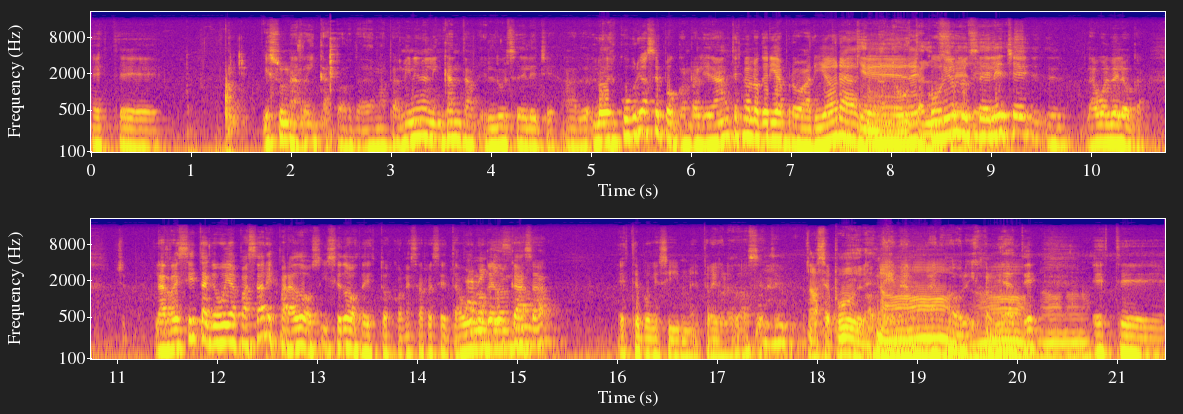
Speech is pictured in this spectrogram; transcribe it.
Este es una rica torta, además. A mi nena le encanta el dulce de leche. Ah, Lo descubrió hace poco, en realidad. Antes no lo quería probar y ahora ¿A que no descubrió el dulce dulce de de leche, eh, la vuelve loca. La receta que voy a pasar es para dos. Hice dos de estos con esa receta. Uno quedó en casa. Este porque sí, me traigo los dos. este. No se pudre. No, no, olvídate. no, no, no. Este,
